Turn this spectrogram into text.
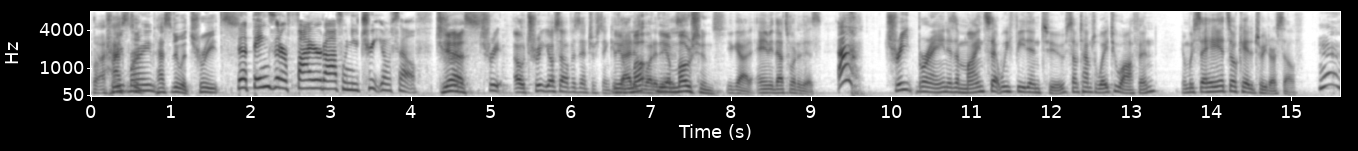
But it Treat has to, brain? has to do with treats. The things that are fired off when you treat yourself. yes. Treat oh, treat yourself is interesting because The, that is emo- what it is. the emotions. You got it, Amy. That's what it is. Ah. Treat brain is a mindset we feed into sometimes way too often, and we say, "Hey, it's okay to treat ourselves." Yeah.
